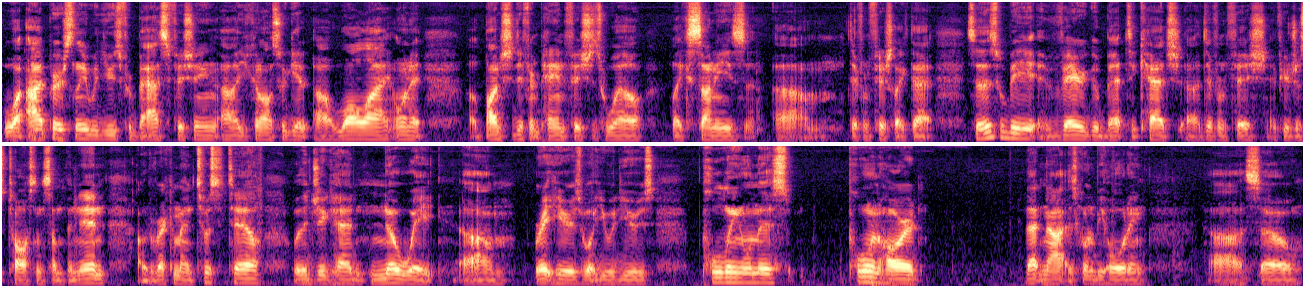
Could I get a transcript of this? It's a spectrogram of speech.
what I personally would use for bass fishing. Uh, you can also get a walleye on it, a bunch of different panfish as well, like sunnies, um, different fish like that. So this will be a very good bet to catch uh, different fish if you're just tossing something in. I would recommend twisted tail with a jig head, no weight. Um, right here is what you would use. Pulling on this, pulling hard, that knot is going to be holding. Uh, so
